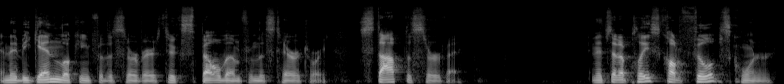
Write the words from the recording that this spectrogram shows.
and they began looking for the surveyors to expel them from this territory, stop the survey. And it's at a place called Phillips Corners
